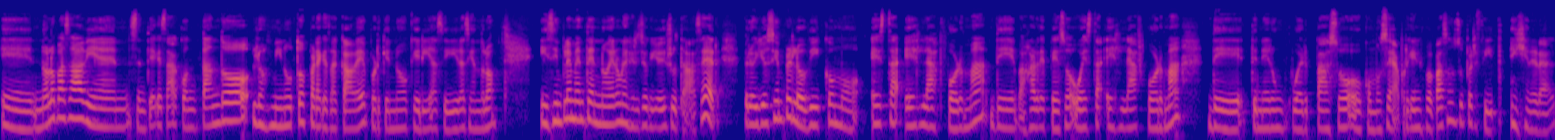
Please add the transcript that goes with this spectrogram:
eh, no lo pasaba bien, sentía que estaba contando los minutos para que se acabe porque no quería seguir haciéndolo y simplemente no era un ejercicio que yo disfrutaba hacer, pero yo siempre lo vi como esta es la forma de bajar de peso o esta es la forma de tener un cuerpazo o como sea, porque mis papás son súper fit en general,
